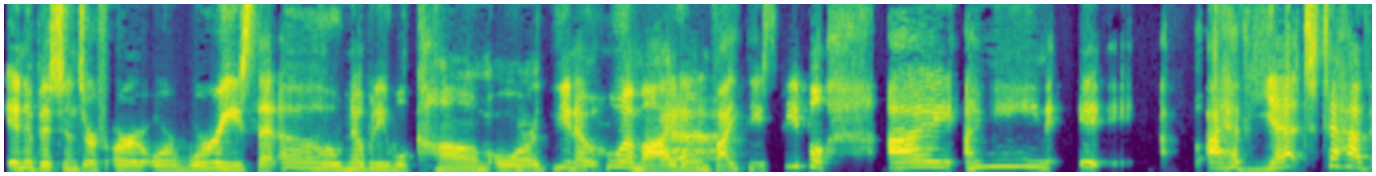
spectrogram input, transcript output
inhibitions or, or, or worries that oh nobody will come or you know who am i yeah. to invite these people i i mean it i have yet to have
